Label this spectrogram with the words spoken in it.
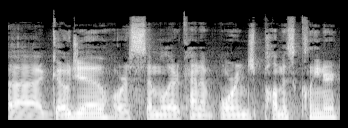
uh, Gojo or a similar kind of orange pumice cleaner.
